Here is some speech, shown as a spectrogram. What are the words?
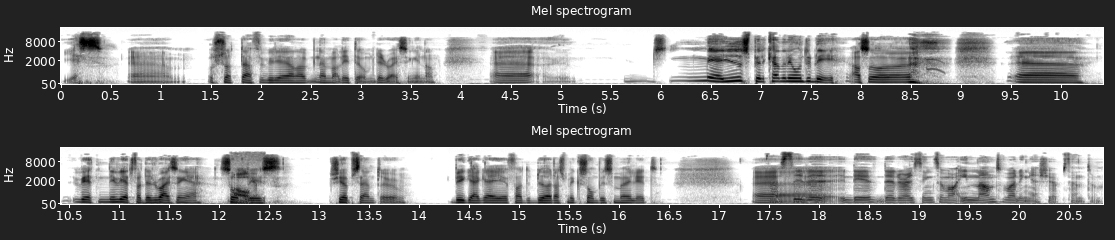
Yes. Ehm, och så att därför vill jag gärna nämna lite om Dead Rising innan. Uh, mer julspel kan det nog inte bli. Alltså, eh, vet, ni vet vad Dead Rising är? Zombies, köpcenter, bygga grejer för att döda så mycket zombies som möjligt. Fast i Eh, det, det Dead Rising som var innan så var det inga köpcentrum.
